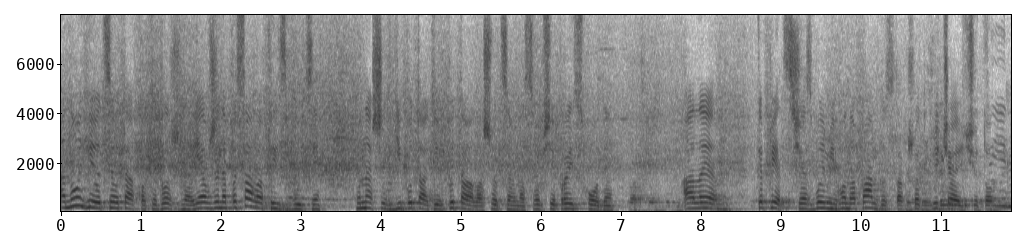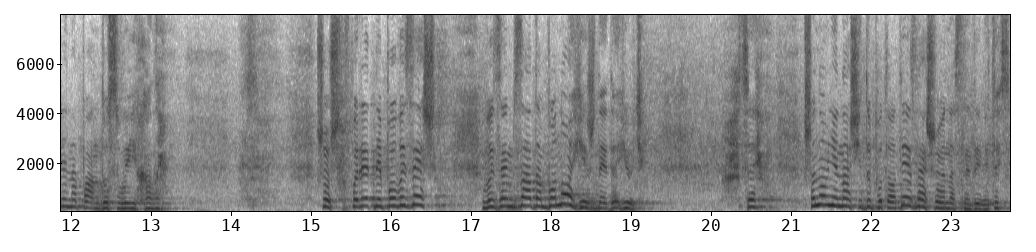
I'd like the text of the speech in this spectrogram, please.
А ноги оце отак от должно. Я вже написала в Фейсбуці у наших депутатів, питала, що це у нас взагалі відбувається. Але капець, зараз будемо його на пандус, так що відключають то. Ілі на пандус виїхали. Що ж, вперед не повезеш, веземо задом, бо ноги ж не дають. Це, шановні наші депутати, я знаю, що ви нас не дивитесь.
